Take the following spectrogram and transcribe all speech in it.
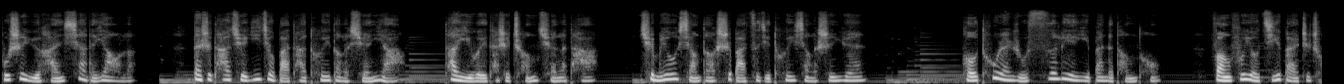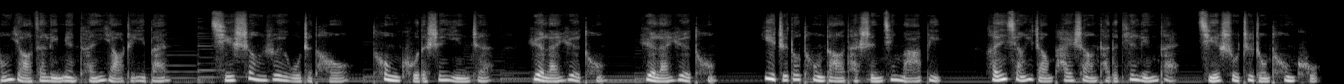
不是雨涵下的药了，但是他却依旧把他推到了悬崖。他以为他是成全了他，却没有想到是把自己推向了深渊。头突然如撕裂一般的疼痛。仿佛有几百只虫咬在里面啃咬着一般，齐盛瑞捂着头，痛苦的呻吟着，越来越痛，越来越痛，一直都痛到他神经麻痹，很想一掌拍上他的天灵盖，结束这种痛苦。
